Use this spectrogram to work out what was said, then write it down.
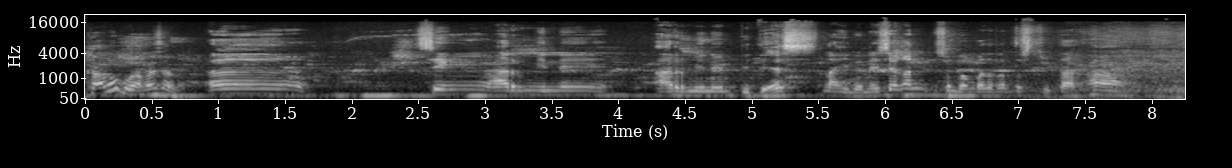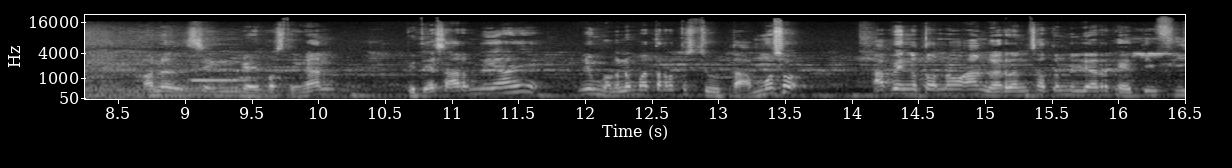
Kamu bukan masalah. Eh sing armine armine BTS nah Indonesia kan sumbang 400 juta. Ah, Ono sing gawe postingan BTS Army ae nyumbang 400 juta. Mosok apa yang ngetono anggaran 1 miliar kayak TV.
